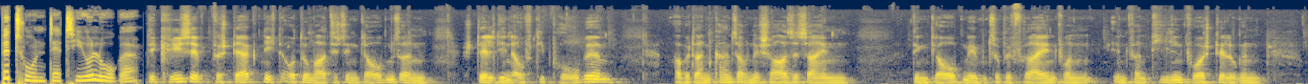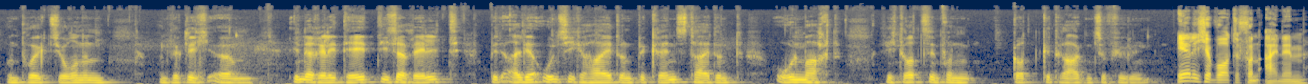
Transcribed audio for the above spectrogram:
betont der Theologe. Die Krise verstärkt nicht automatisch den Glauben, sondern stellt ihn auf die Probe. Aber dann kann es auch eine Chance sein, den Glauben eben zu befreien von infantilen Vorstellungen und Projektionen und wirklich ähm, in der Realität dieser Welt mit all der Unsicherheit und Begrenztheit und Ohnmacht sich trotzdem von Gott getragen zu fühlen. Ehrliche Worte von einem,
